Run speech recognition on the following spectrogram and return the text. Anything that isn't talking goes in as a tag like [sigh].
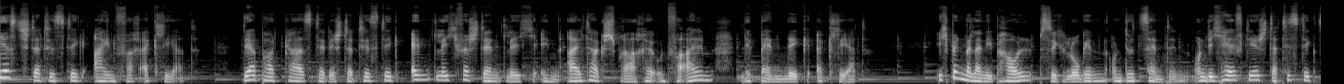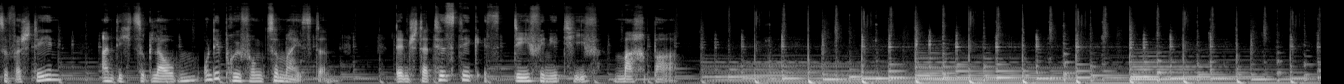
Hier ist Statistik einfach erklärt. Der Podcast, der die Statistik endlich verständlich in Alltagssprache und vor allem lebendig erklärt. Ich bin Melanie Paul, Psychologin und Dozentin und ich helfe dir, Statistik zu verstehen, an dich zu glauben und die Prüfung zu meistern. Denn Statistik ist definitiv machbar.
